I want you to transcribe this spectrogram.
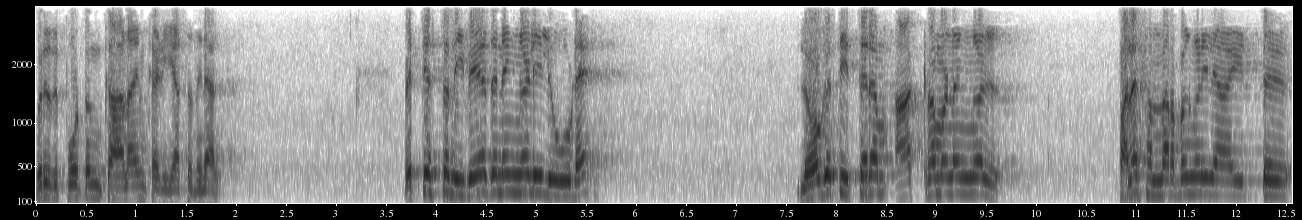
ഒരു റിപ്പോർട്ടും കാണാൻ കഴിയാത്തതിനാൽ വ്യത്യസ്ത നിവേദനങ്ങളിലൂടെ ലോകത്ത് ഇത്തരം ആക്രമണങ്ങൾ പല സന്ദർഭങ്ങളിലായിട്ട്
